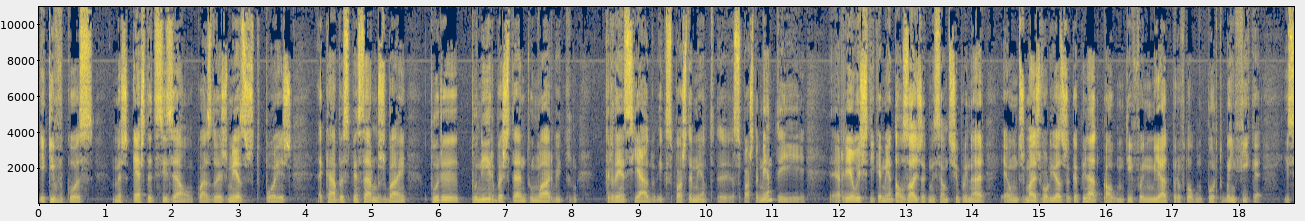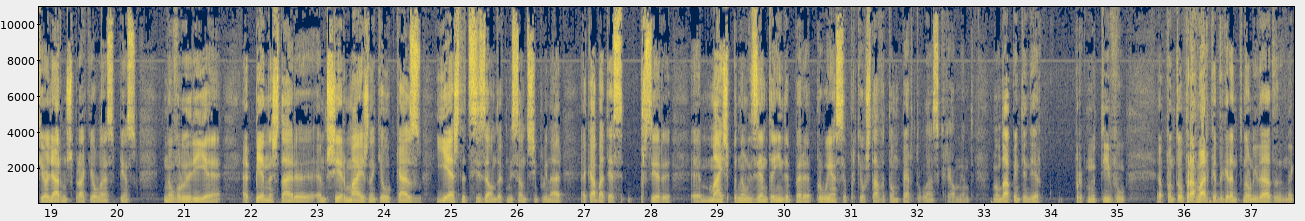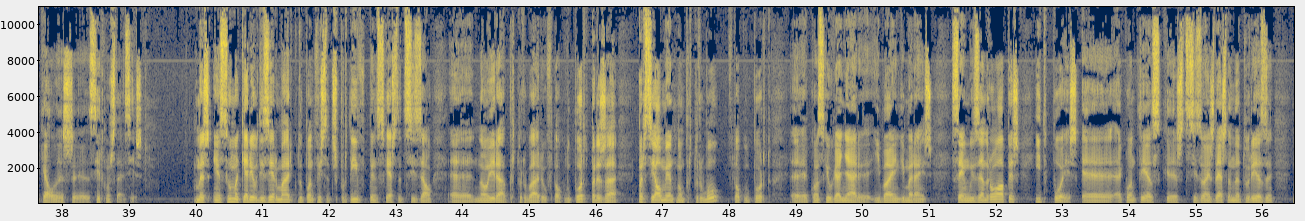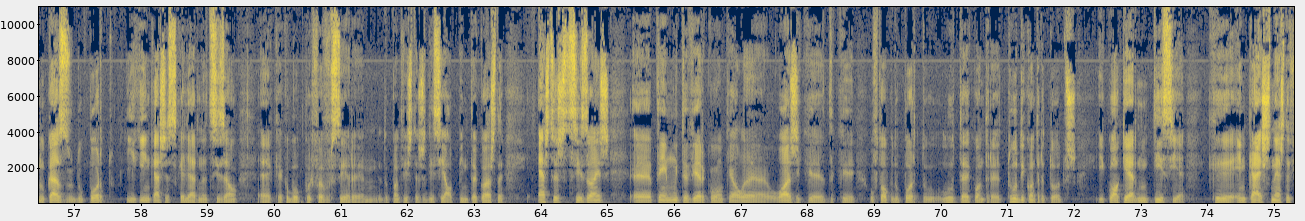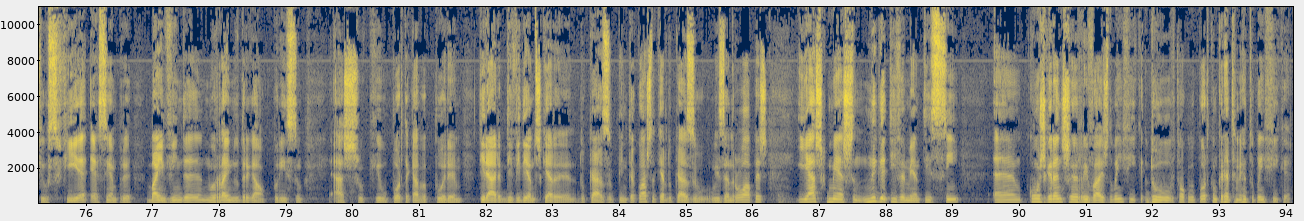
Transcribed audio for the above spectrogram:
equivocou-se, mas esta decisão, quase dois meses depois, acaba, se pensarmos bem, por eh, punir bastante um árbitro credenciado e que supostamente, eh, supostamente e realisticamente aos olhos da Comissão Disciplinar é um dos mais valiosos do campeonato. Por algum motivo foi nomeado para o Futebol do Porto Benfica. E se olharmos para aquele lance, penso que não valeria a pena estar a, a mexer mais naquele caso e esta decisão da Comissão Disciplinar acaba até por ser uh, mais penalizante ainda para Proença, porque ele estava tão perto do lance que realmente não dá para entender por que motivo apontou para a marca de grande penalidade naquelas circunstâncias. Mas, em suma, quero eu dizer, Mário, que do ponto de vista desportivo, penso que esta decisão uh, não irá perturbar o Futebol do Porto. Para já, parcialmente não perturbou. O Futebol do Porto uh, conseguiu ganhar, e bem, Guimarães, sem o Lisandro Lopes. E depois, uh, acontece que as decisões desta natureza, no caso do Porto, e aqui encaixa-se, se calhar, na decisão uh, que acabou por favorecer, um, do ponto de vista judicial, Pinto da Costa. Estas decisões uh, têm muito a ver com aquela lógica de que o Futebol do Porto luta contra tudo e contra todos, e qualquer notícia que encaixe nesta filosofia é sempre bem-vinda no Reino do Dragão. Por isso, Acho que o Porto acaba por um, tirar dividendos, quer do caso Pinta Costa, quer do caso Lisandro Lopes, e acho que mexe negativamente, isso sim, uh, com os grandes rivais do Benfica, do Toco do Porto, concretamente o Benfica.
